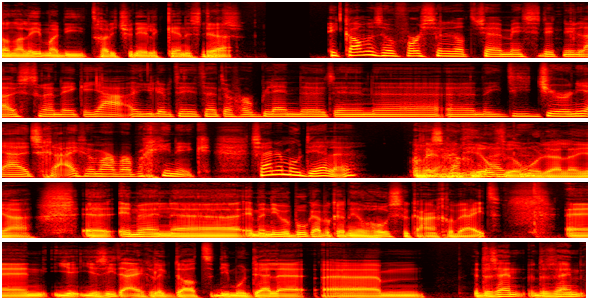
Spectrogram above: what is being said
dan alleen maar die traditionele kennistoets. Ik kan me zo voorstellen dat eh, mensen dit nu luisteren en denken: ja, en jullie hebben het de hele tijd over blended en eh, eh, die, die journey uitschrijven, maar waar begin ik? Zijn er modellen? er zijn heel veel modellen, ja. Eh, in, mijn, eh, in mijn nieuwe boek heb ik er een heel hoofdstuk aan gewijd. En je, je ziet eigenlijk dat die modellen. ehm, er zijn, er zijn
